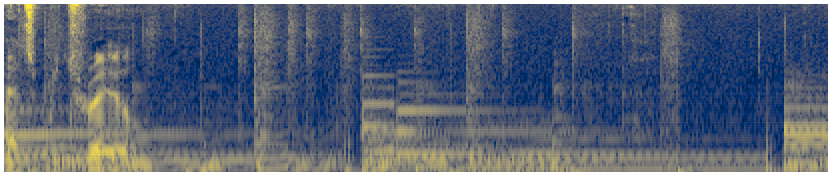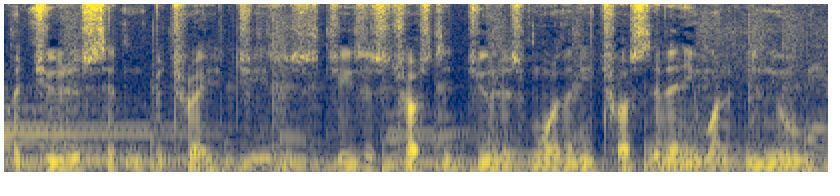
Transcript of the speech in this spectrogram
That's betrayal. But Judas didn't betray Jesus. Jesus trusted Judas more than he trusted anyone. He knew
